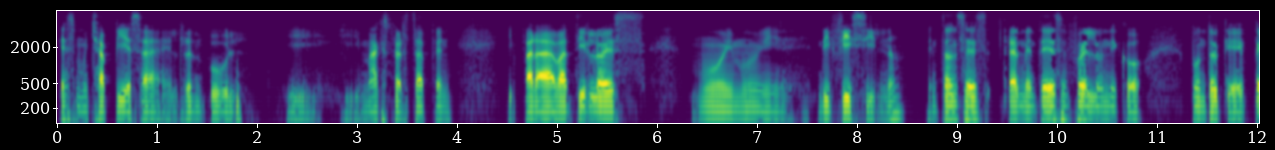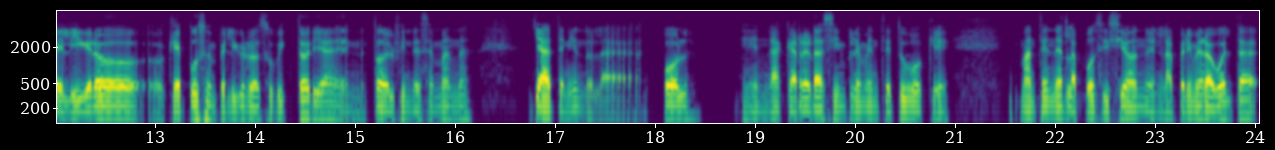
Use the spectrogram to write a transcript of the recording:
es mucha pieza el Red Bull y, y Max Verstappen. Y para batirlo es muy, muy difícil, ¿no? Entonces, realmente ese fue el único punto que peligró, que puso en peligro su victoria en todo el fin de semana, ya teniendo la pole. En la carrera simplemente tuvo que mantener la posición en la primera vuelta,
